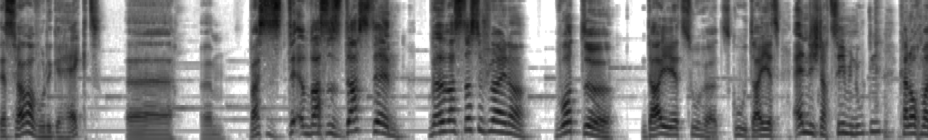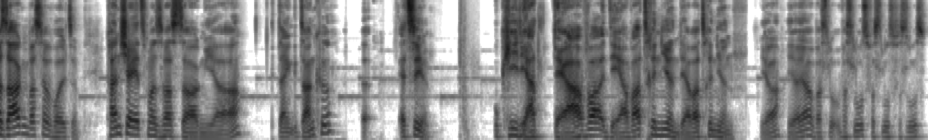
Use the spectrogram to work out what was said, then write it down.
der Server wurde gehackt. Äh, ähm. Was ist, was ist das denn? Was ist das denn für einer? What the? Da ihr jetzt zuhört, gut, da ihr jetzt endlich nach 10 Minuten kann auch mal sagen, was er wollte. Kann ich ja jetzt mal was sagen, ja. danke. Äh, erzähl. Okay, der, der war, der war trainieren, der war trainieren. Ja, ja, ja, was, was los, was los, was los?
